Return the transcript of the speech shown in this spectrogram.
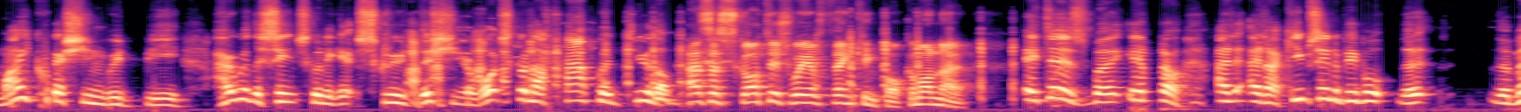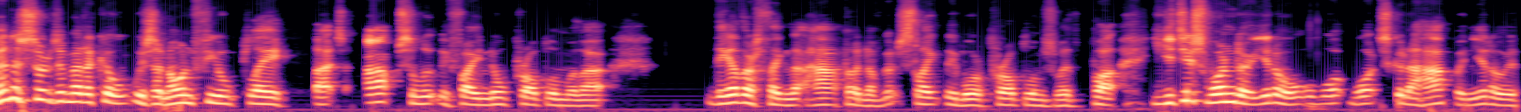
My question would be how are the Saints going to get screwed this year? What's going to happen to them? That's a Scottish way of thinking, Paul. Come on now. It is, but, you know, and, and I keep saying to people that the Minnesota Miracle was an on field play. That's absolutely fine. No problem with that the other thing that happened, I've got slightly more problems with. But you just wonder, you know, what what's going to happen? You know, uh,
